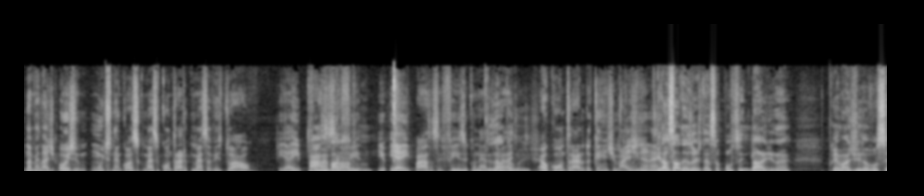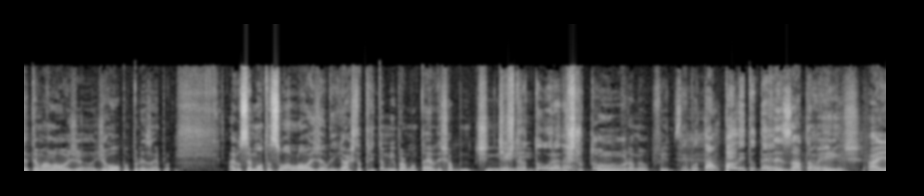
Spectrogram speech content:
Na verdade, hoje muitos negócios começam ao contrário. Começa virtual e aí passa mais a ser barato, né? e, e aí passa a ser físico, né? Na verdade, Exatamente. é o contrário do que a gente imagina, né? Graças a Deus hoje tem essa oportunidade, né? Porque imagina você ter uma loja de roupa, por exemplo. Aí você monta a sua loja ali, gasta 30 mil pra montar ela, deixar bonitinha. De e- estrutura, né? De estrutura, meu filho. Sem botar um palito dentro. Exatamente. Aí,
